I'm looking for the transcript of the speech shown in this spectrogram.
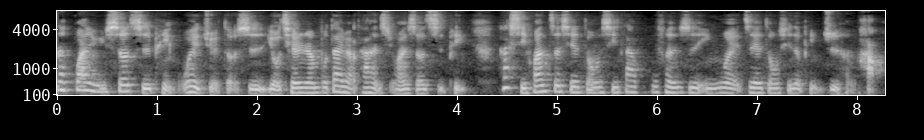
那关于奢侈品，我也觉得是有钱人不代表他很喜欢奢侈品，他喜欢这些东西，大部分是因为这些东西的品质很好。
